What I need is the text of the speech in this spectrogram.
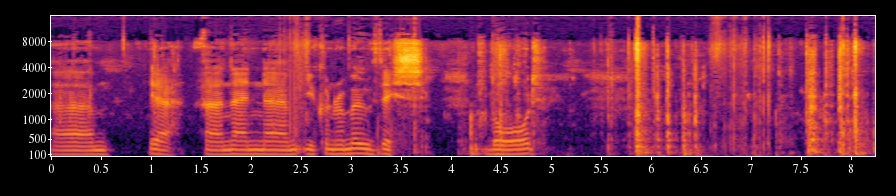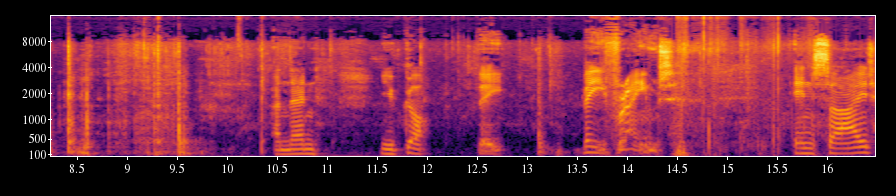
Um, yeah, and then um, you can remove this board. And then you've got the bee frames inside.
